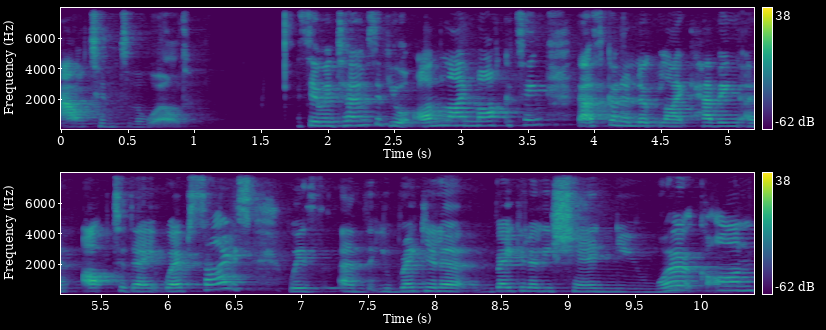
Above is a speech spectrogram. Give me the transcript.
out into the world. So, in terms of your online marketing, that's going to look like having an up-to-date website with um, that you regular regularly share new work on,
